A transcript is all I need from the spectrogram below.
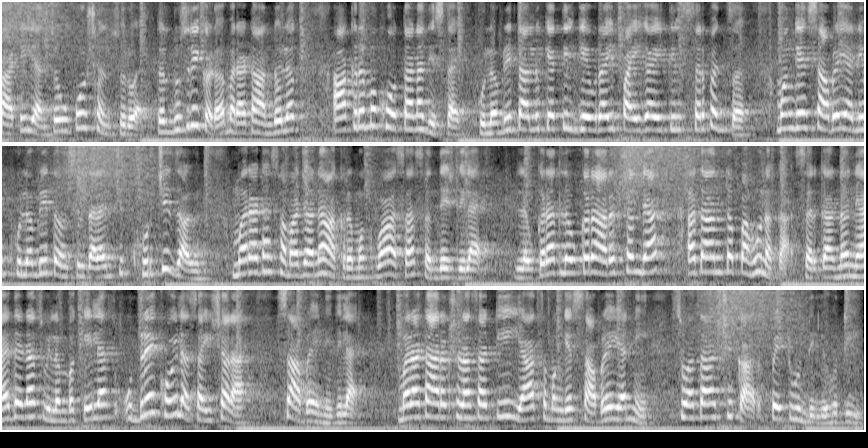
पाटील यांचं उपोषण सुरू आहे. तर दुसरीकडे मराठा आंदोलक आक्रमक होताना दिसत आहे फुलंब्री तालुक्यातील गेवराई पायगा येथील सरपंच मंगेश साबळे यांनी फुलंब्री तहसीलदारांची खुर्ची जाळून मराठा समाजानं आक्रमक व्हा असा संदेश दिलाय. लवकरात लवकर आरक्षण द्या. आता अंत पाहू नका. सरकारनं न्याय देण्यास विलंब केल्यास उद्रेक होईल असा इशारा साबळेंनी दिलाय. मराठा आरक्षणासाठी याच मंगेश साबळे यांनी स्वतःची कार पेटवून दिली होती.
